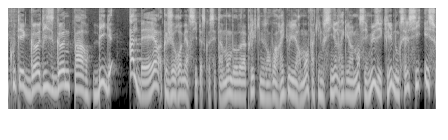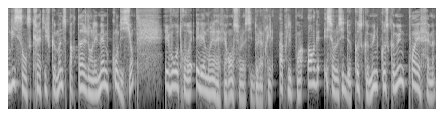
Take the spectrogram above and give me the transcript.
D'écouter God is Gone par Big Albert, que je remercie parce que c'est un membre de l'April qui nous envoie régulièrement, enfin qui nous signale régulièrement ses musiques libres. Donc celle-ci est sous licence Creative Commons, partage dans les mêmes conditions. Et vous retrouverez évidemment les références sur le site de l'April, april.org et sur le site de Cause Commune, causecommune.fm.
